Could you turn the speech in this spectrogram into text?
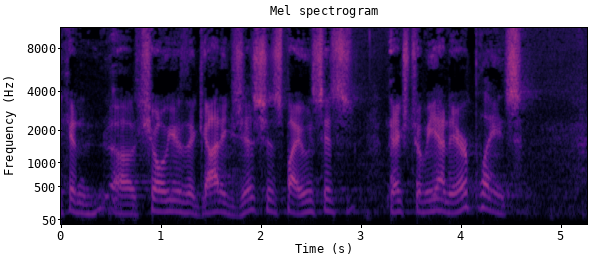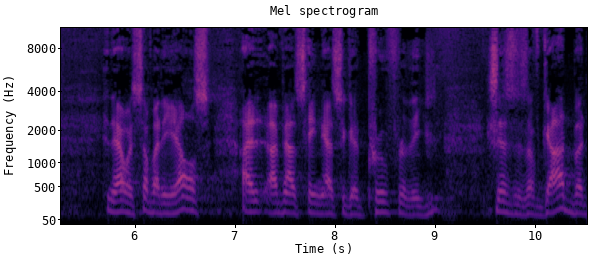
can uh, show you that God exists just by who sits next to me on airplanes." And that was somebody else. I, I'm not saying that's a good proof for the existence of God, but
